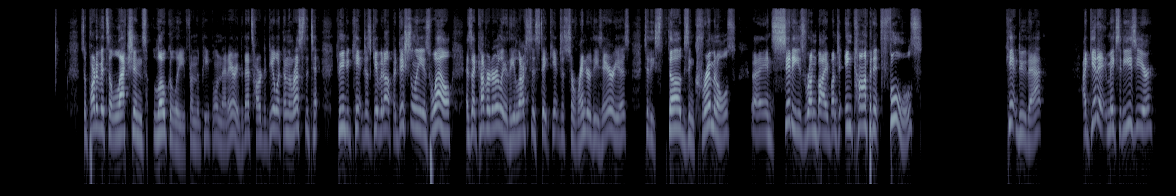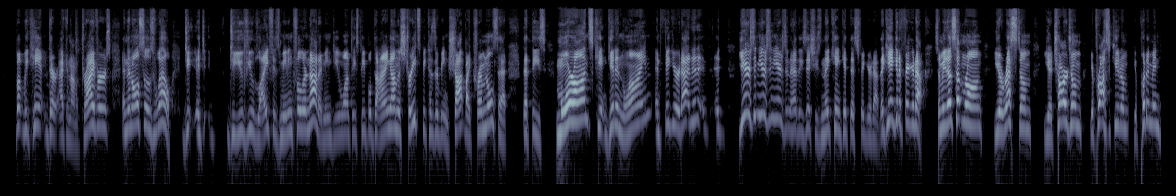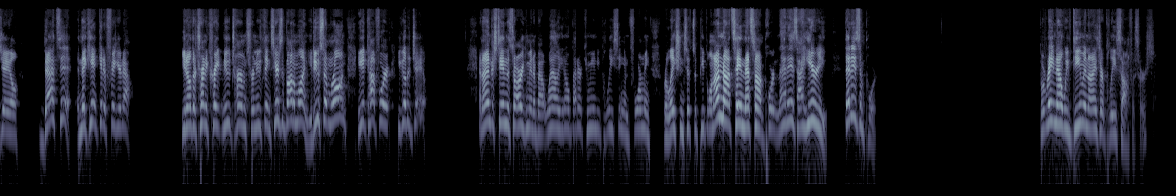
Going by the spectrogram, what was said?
so part of it's elections locally from the people in that area, but that's hard to deal with. And the rest of the t- community can't just give it up. Additionally, as well, as I covered earlier, the rest of the state can't just surrender these areas to these thugs and criminals uh, in cities run by a bunch of incompetent fools. Can't do that. I get it. It makes it easier, but we can't. They're economic drivers. And then also, as well, do, it, do you view life as meaningful or not? I mean, do you want these people dying on the streets because they're being shot by criminals that that these morons can't get in line and figure it out? It, it, it, years and years and years and have these issues, and they can't get this figured out. They can't get it figured out. Somebody does something wrong, you arrest them, you charge them, you prosecute them, you put them in jail. That's it, and they can't get it figured out. You know, they're trying to create new terms for new things. Here's the bottom line: you do something wrong, you get caught for it, you go to jail. And I understand this argument about, well, you know, better community policing and forming relationships with people. And I'm not saying that's not important. That is, I hear you. That is important. But right now, we've demonized our police officers.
